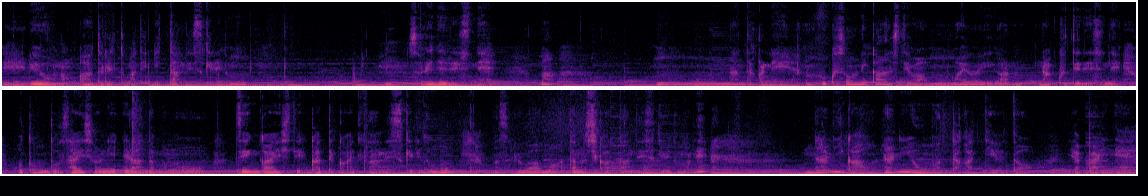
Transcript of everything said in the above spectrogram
えー、リオのアウトレットまで行ったんですけれども、うん、それでですねまあもうなんだかねあの服装に関してはもう迷いがなくてですねほとんど最初に選んだものを全買いして買って帰ってたんですけれども、まあ、それはまあ楽しかったんですけれどもね何が何を思ったかっていうとやっぱりね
